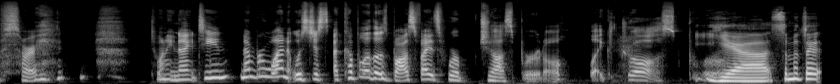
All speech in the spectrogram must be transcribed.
sorry, 2019 number one it was just a couple of those boss fights were just brutal. Like just. Yeah, some of the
